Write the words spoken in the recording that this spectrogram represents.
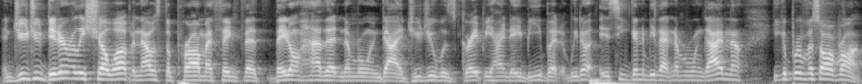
And Juju didn't really show up, and that was the problem. I think that they don't have that number one guy. Juju was great behind AB, but we don't. Is he going to be that number one guy? Now he could prove us all wrong.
